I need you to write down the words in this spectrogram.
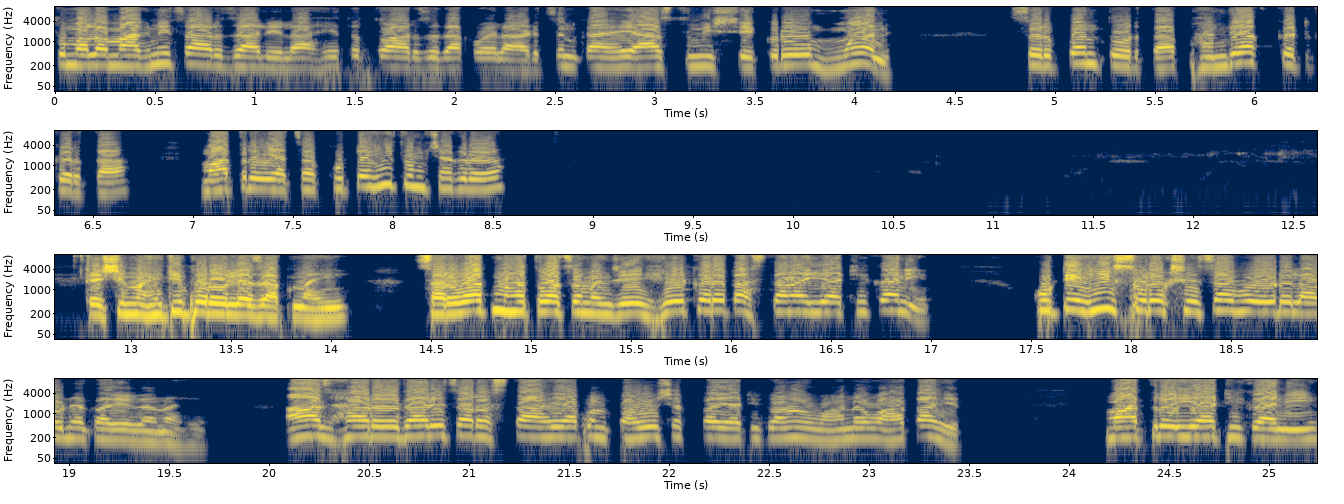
तुम्हाला मागणीचा अर्ज आलेला आहे तर तो अर्ज दाखवायला अडचण काय आहे? आज तुम्ही शेकडो मन सरपण तोडता फांद्या कट करता मात्र याचा कुठेही तुमच्याकडं त्याची माहिती पुरवल्या जात नाही. सर्वात महत्वाचं म्हणजे हे करत असताना या ठिकाणी कुठेही सुरक्षेचा बोर्ड लावण्यात आलेला नाही. आज हा रहदारीचा रस्ता आहे आपण पाहू शकता या ठिकाणी वाहनं वाहत आहेत. मात्र या ठिकाणी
